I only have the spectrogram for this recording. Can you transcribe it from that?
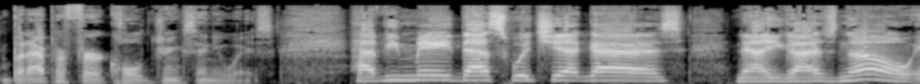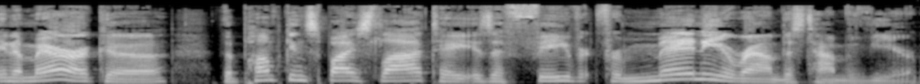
But I prefer cold drinks anyways. Have you made that switch yet, guys? Now you guys know in America, the pumpkin spice latte is a favorite for many around this time of year.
